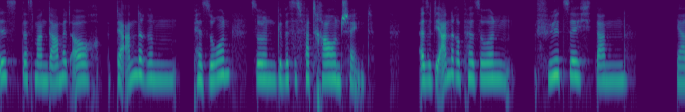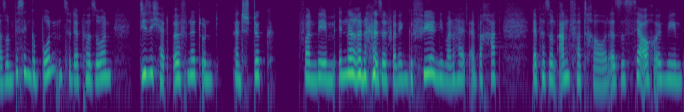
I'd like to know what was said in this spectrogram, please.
ist, dass man damit auch der anderen Person so ein gewisses Vertrauen schenkt. Also die andere Person fühlt sich dann ja so ein bisschen gebunden zu der Person, die sich halt öffnet und ein Stück von dem Inneren, also von den Gefühlen, die man halt einfach hat, der Person anvertraut. Also es ist ja auch irgendwie ein,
